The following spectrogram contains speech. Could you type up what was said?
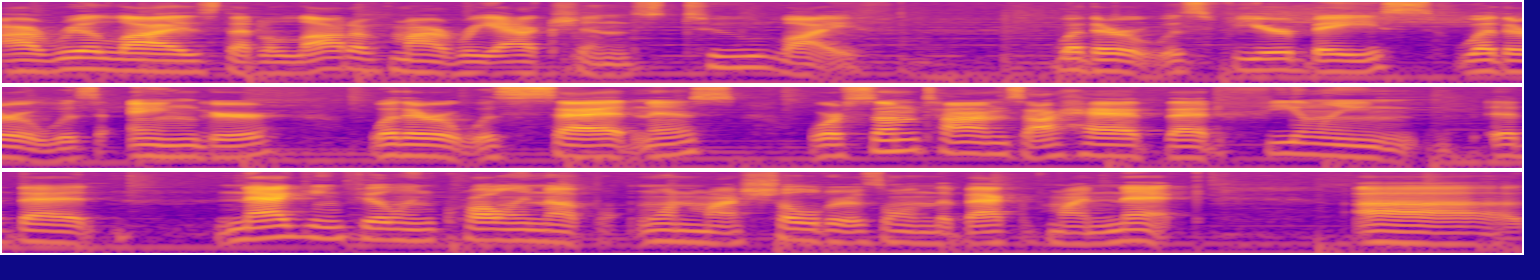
I realized that a lot of my reactions to life, whether it was fear based, whether it was anger, whether it was sadness or sometimes I had that feeling, uh, that nagging feeling crawling up on my shoulders, on the back of my neck. uh,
